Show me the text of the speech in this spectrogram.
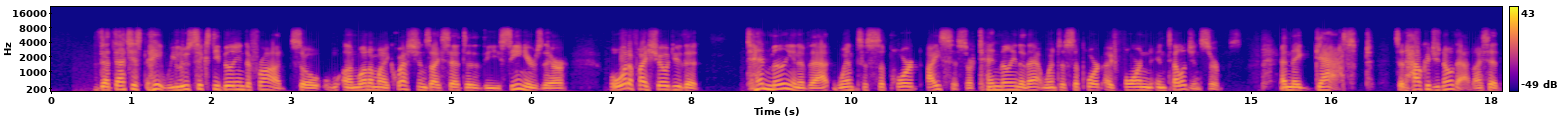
that that's just hey, we lose 60 billion to fraud. So on one of my questions, I said to the seniors there, well, what if I showed you that 10 million of that went to support ISIS, or 10 million of that went to support a foreign intelligence service? And they gasped, said, How could you know that? I said,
